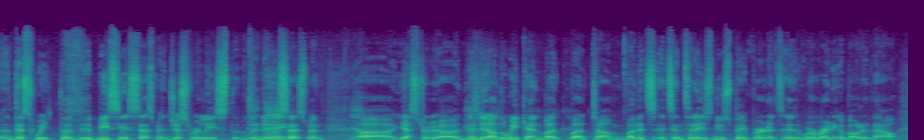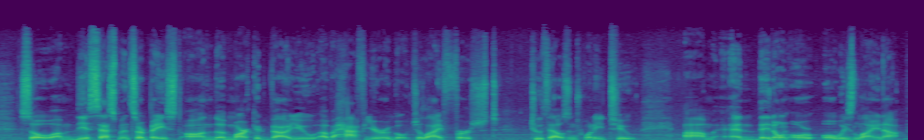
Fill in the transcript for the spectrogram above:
uh, this week. The, the BC assessment just released the, the new assessment Yeah. uh, yesterday. Uh, They did on the weekend, but Okay. but um, but it's it's in today's newspaper and it's, we're writing about it now. So um, the assessments are based on the market value of a half year ago, July 1st, 2022. Um, and they don't al- always line up.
